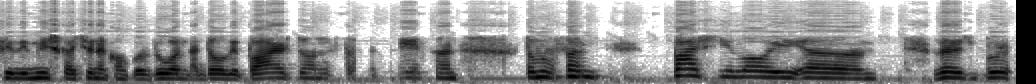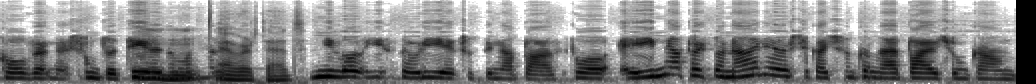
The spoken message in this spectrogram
fillimisht ka qenë e kompozuar nga Dolly Parton, shtatëdhjetekatër. Domethënë pash një lloj ë dhe është bërë cover nga shumë të tjerë, mm -hmm, domethënë. Është vërtet. Një lloj historie kështu si nga pas, po e imja personale është që ka qenë kënga e parë që un kam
